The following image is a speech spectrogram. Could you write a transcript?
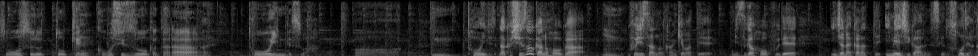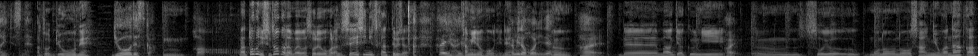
そうすると結構静岡からはい。遠いんですわ。ああうん。遠いんです。なんか静岡の方がうん、富士山の関係もあって水が豊富でいいんじゃないかなってイメージがあるんですけどそうではないんですねあと量ね、量ですか。うん。はまあ、特に静岡の場合はそれをほら、静止に使ってるじゃない。あはいはい紙の方にね。紙の方にね、うん。はい。でまあ、逆に、はい。うんそういうものの産業がなかっ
